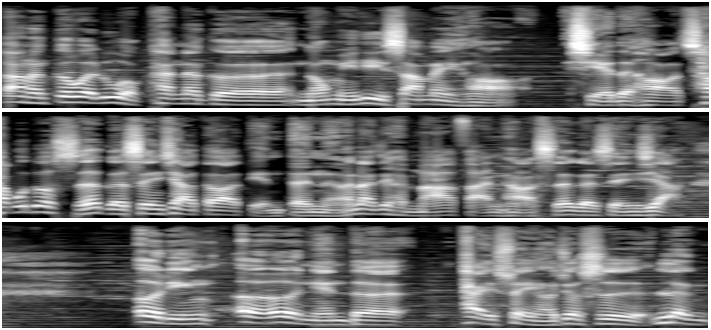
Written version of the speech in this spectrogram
当然，各位如果看那个农民历上面哈写的哈，差不多十二个生肖都要点灯了，那就很麻烦哈。十二个生肖，二零二二年的太岁哈，就是壬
